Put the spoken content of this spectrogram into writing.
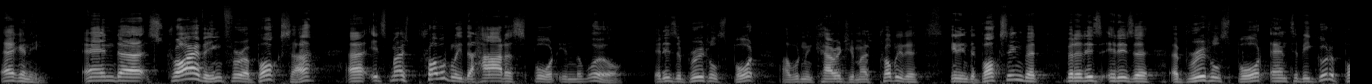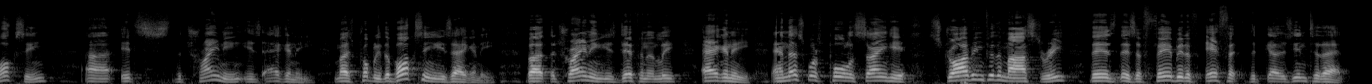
Agony. And uh, striving for a boxer, uh, it's most probably the hardest sport in the world. It is a brutal sport. I wouldn't encourage you most probably to get into boxing, but, but it is, it is a, a brutal sport. And to be good at boxing, uh, it's the training is agony. Most probably the boxing is agony, but the training is definitely agony. And that's what Paul is saying here. Striving for the mastery, there's, there's a fair bit of effort that goes into that.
